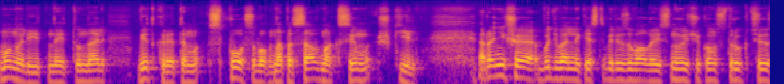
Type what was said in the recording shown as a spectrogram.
монолітний тунель відкритим способом. Написав Максим Шкіль. Раніше будівельники стабілізували існуючу конструкцію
